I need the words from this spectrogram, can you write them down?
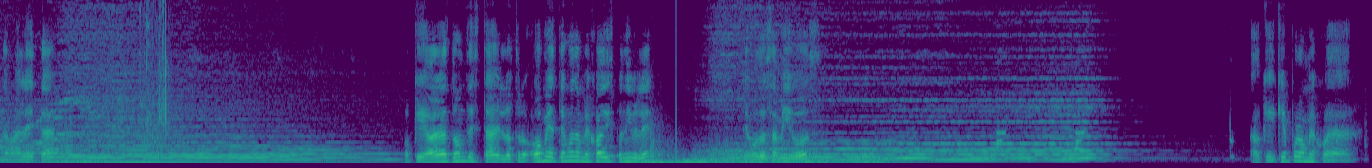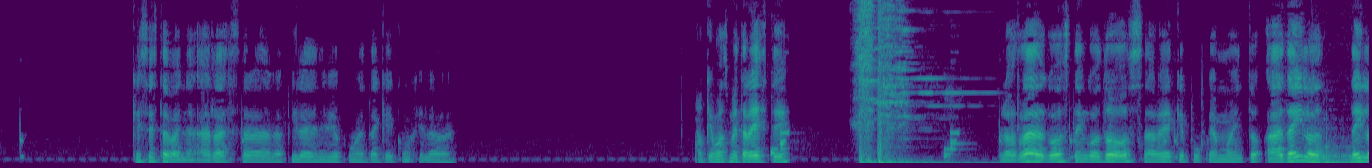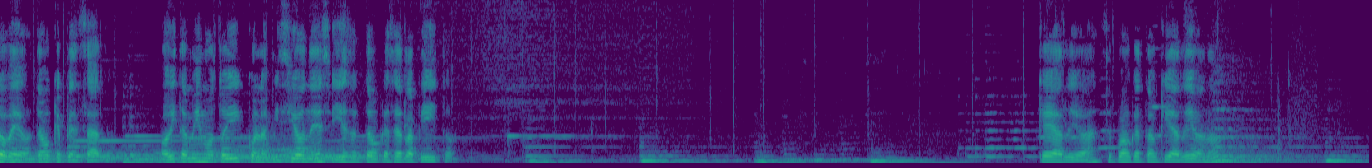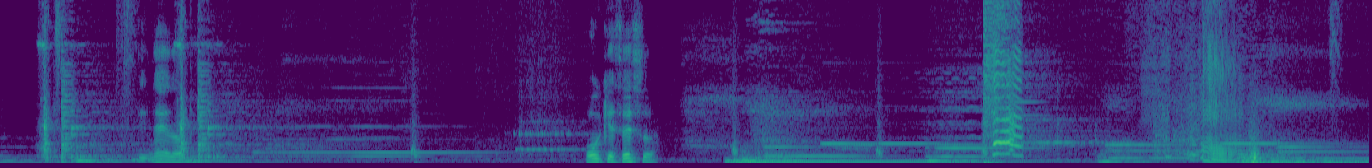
Una maleta. Ok, ahora ¿dónde está el otro? Oh, mira, tengo una mejora disponible. Tengo dos amigos. Ok, ¿qué puedo mejorar? ¿Qué es esta vaina? Arrastra la fila de enemigos con un ataque congelado. Ok, vamos a meter a este. Los rasgos, tengo dos. A ver qué Pokémon. to- Ah, de ahí, lo, de ahí lo veo. Tengo que pensarlo. Ahorita mismo estoy con las misiones y eso tengo que hacer rapidito. ¿Qué hay arriba? Supongo que tengo que ir arriba, ¿no? Dinero. Uy, ¿qué es eso?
